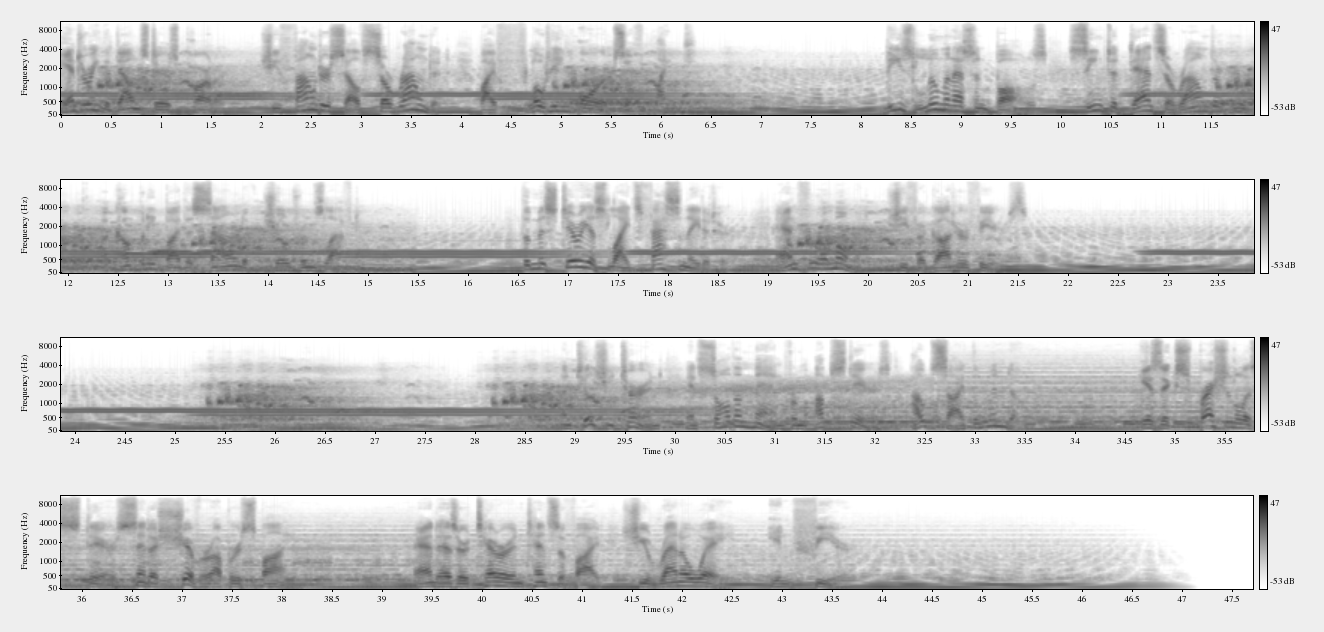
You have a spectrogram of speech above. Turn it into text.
Entering the downstairs parlor, she found herself surrounded by floating orbs of light. These luminescent balls seemed to dance around the room, accompanied by the sound of children's laughter. The mysterious lights fascinated her, and for a moment she forgot her fears. Until she turned and saw the man from upstairs outside the window. His expressionless stare sent a shiver up her spine. And as her terror intensified, she ran away in fear.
